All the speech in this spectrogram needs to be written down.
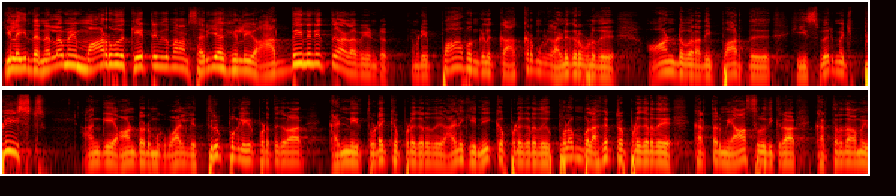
இல்லை இந்த நிலைமை மாறுவதற்கு ஏற்ற விதமாக நான் சரியாக இல்லையோ? அதை நினைத்து அழ வேண்டும். நம்முடைய பாவங்களுக்கு அக்கிரமங்களுக்கு அழுகிற பொழுது ஆண்டவர் அதை பார்த்து he is very much pleased அங்கே ஆண்டவர் நமக்கு வாழ்வில் திருப்பங்கள் ஏற்படுத்துகிறார். கண்ணீர் துடைக்கப்படுகிறது அழுகி நீக்கப்படுகிறது புலம்பல் அகற்றப்படுகிறது. கர்த்தர்மை ஆசீர்வதிக்கிறார். கர்த்தர்தாமை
